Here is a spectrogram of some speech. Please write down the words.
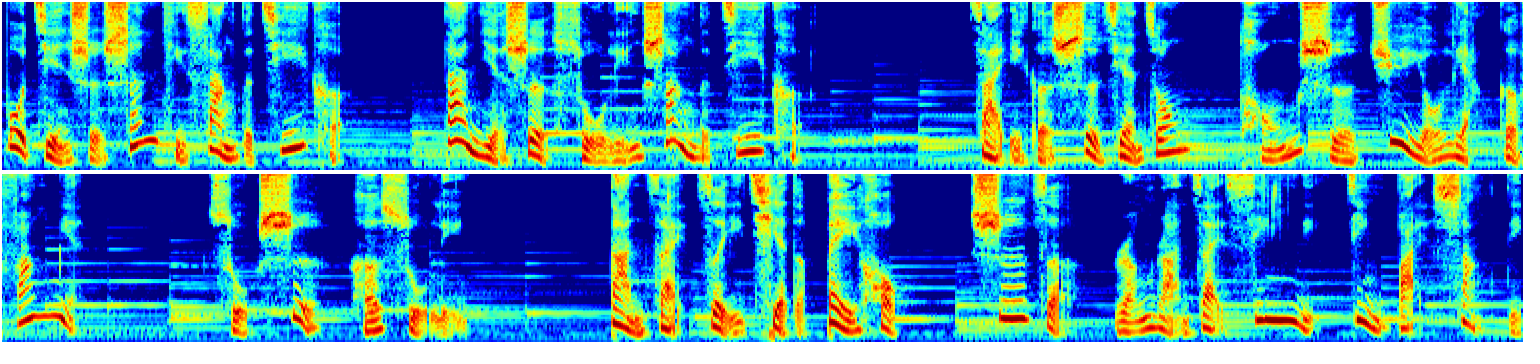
不仅是身体上的饥渴，但也是属灵上的饥渴。在一个事件中，同时具有两个方面：属世和属灵。但在这一切的背后，施者仍然在心里。敬拜上帝，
